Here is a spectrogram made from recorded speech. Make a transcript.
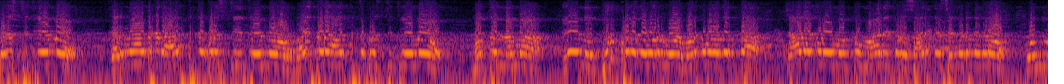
ಪರಿಸ್ಥಿತಿಯನ್ನು ಕರ್ನಾಟಕದ ಆರ್ಥಿಕ ಪರಿಸ್ಥಿತಿಯನ್ನು ರೈತರ ಆರ್ಥಿಕ ಪರಿಸ್ಥಿತಿಯನ್ನು ಮತ್ತು ನಮ್ಮ ಏನು ದುರ್ಬಲದ ವರ್ಗ ವರ್ಗವಾದಂತ ಚಾಲಕರು ಮತ್ತು ಮಾಲೀಕರ ಸಾರಿಗೆ ಸಂಘಟನೆಗಳು ಒಂದು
